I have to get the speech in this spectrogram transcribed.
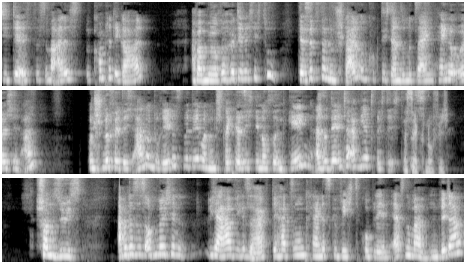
die, der ist das immer alles komplett egal. Aber Möhre hört dir richtig zu. Der sitzt dann im Stall und guckt dich dann so mit seinen Hängeöhrchen an und schnüffelt dich an und du redest mit dem und dann streckt er sich dir noch so entgegen. Also der interagiert richtig. das ist ja knuffig. Schon süß. Aber das ist auch Möhrchen, ja, wie gesagt, der hat so ein kleines Gewichtsproblem. Er ist nun mal ein Widder.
